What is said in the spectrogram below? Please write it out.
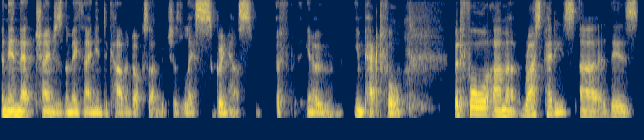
and then that changes the methane into carbon dioxide, which is less greenhouse, you know, impactful. But for um, rice paddies, uh, there's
